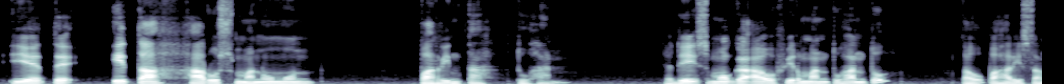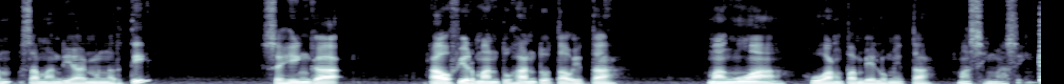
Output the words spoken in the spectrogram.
ye te ita harus menumun perintah Tuhan. Jadi semoga au firman Tuhan tu tahu pahari sam, samandia mengerti sehingga au firman Tuhan tu tahu ita mangua huang pembelum ita masing-masing.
